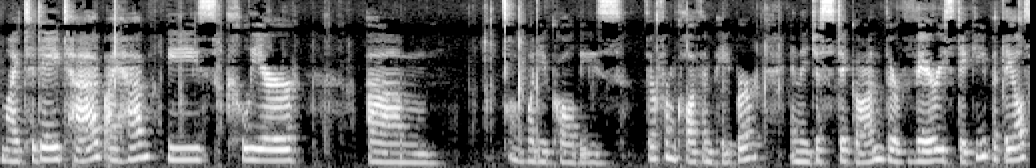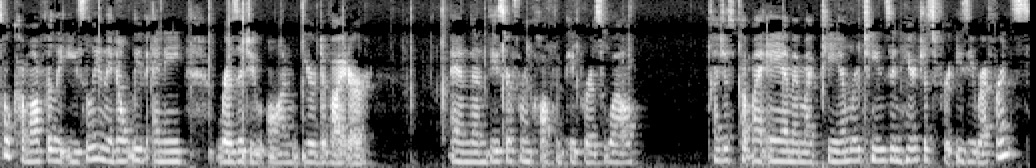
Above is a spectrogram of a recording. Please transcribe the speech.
my Today tab, I have these clear, um, oh, what do you call these? They're from cloth and paper and they just stick on. They're very sticky, but they also come off really easily and they don't leave any residue on your divider. And then these are from cloth and paper as well. I just put my AM and my PM routines in here just for easy reference.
